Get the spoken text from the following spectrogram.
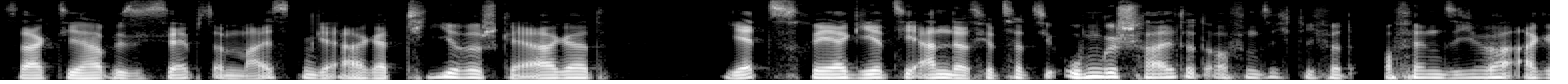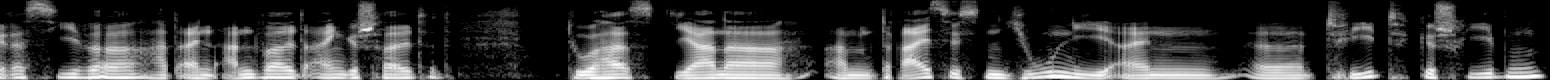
sagt, sie habe sich selbst am meisten geärgert, tierisch geärgert. Jetzt reagiert sie anders. Jetzt hat sie umgeschaltet, offensichtlich wird offensiver, aggressiver, hat einen Anwalt eingeschaltet. Du hast, Jana, am 30. Juni einen äh, Tweet geschrieben,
